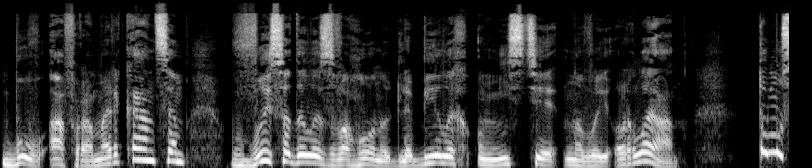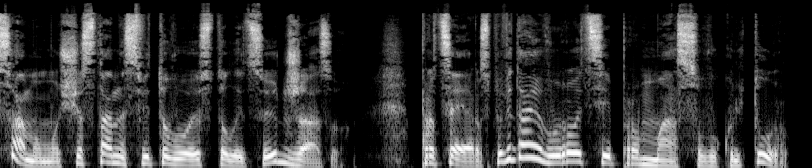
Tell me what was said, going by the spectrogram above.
був афроамериканцем, висадили з вагону для білих у місті Новий Орлеан, тому самому, що стане світовою столицею джазу. Про це я розповідаю в уроці про масову культуру.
